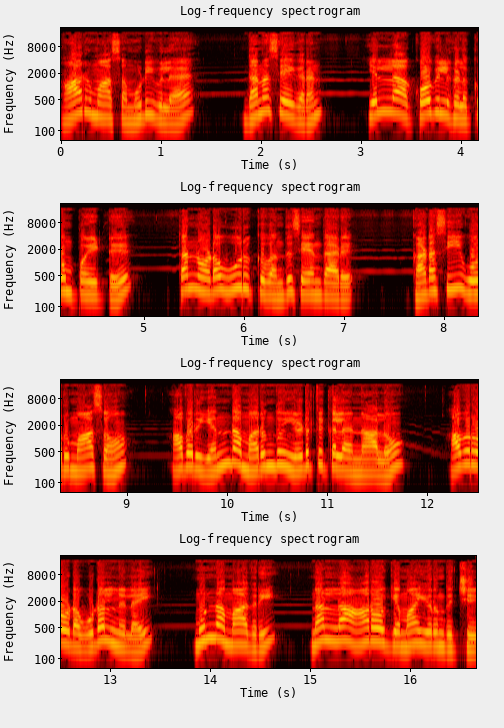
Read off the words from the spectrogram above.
ஆறு மாசம் முடிவுல தனசேகரன் எல்லா கோவில்களுக்கும் போயிட்டு தன்னோட ஊருக்கு வந்து சேர்ந்தாரு. கடைசி ஒரு மாசம் அவர் எந்த மருந்தும் எடுத்துக்கலனாலும் அவரோட உடல்நிலை முன்ன மாதிரி நல்ல ஆரோக்கியமா இருந்துச்சு.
